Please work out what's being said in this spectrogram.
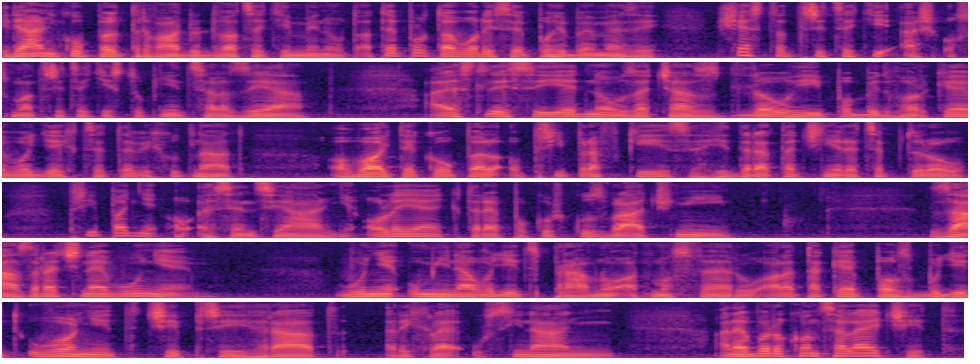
Ideální koupel trvá do 20 minut a teplota vody se pohybuje mezi 630 až 38 stupni Celsia. A jestli si jednou za čas dlouhý pobyt v horké vodě chcete vychutnat, obajte koupel o přípravky s hydratační recepturou, případně o esenciální oleje, které pokožku zvláční. Zázračné vůně. Vůně umí navodit správnou atmosféru, ale také pozbudit, uvolnit či přihrát rychlé usínání, anebo dokonce léčit.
